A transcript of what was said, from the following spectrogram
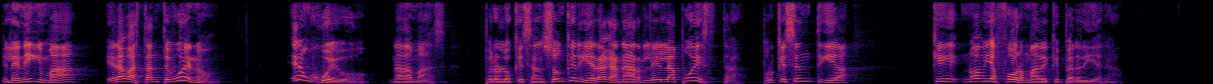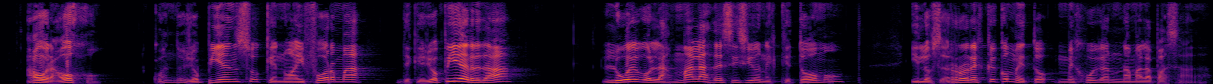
el enigma era bastante bueno. Era un juego, nada más. Pero lo que Sansón quería era ganarle la apuesta, porque sentía que no había forma de que perdiera. Ahora, ojo, cuando yo pienso que no hay forma de que yo pierda, luego las malas decisiones que tomo y los errores que cometo me juegan una mala pasada.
